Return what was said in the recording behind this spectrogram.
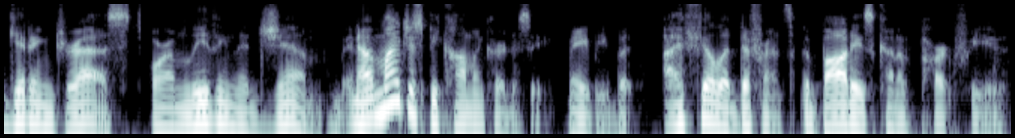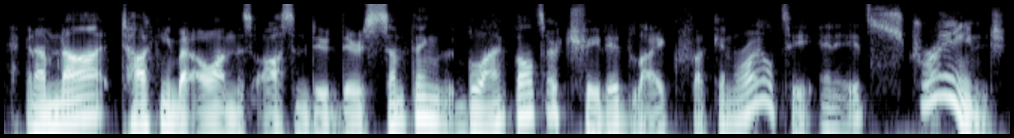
getting dressed or I'm leaving the gym, now it might just be common courtesy, maybe, but I feel a difference. The body's kind of part for you. And I'm not talking about, oh, I'm this awesome dude. There's something, black belts are treated like fucking royalty and it's strange.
